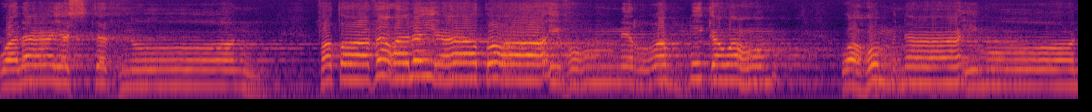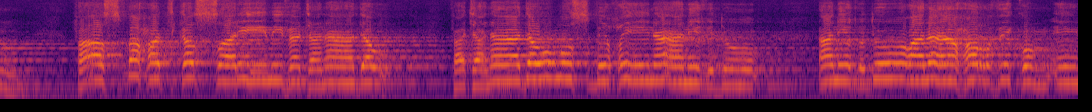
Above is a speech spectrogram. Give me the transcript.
ولا يستثنون. فطاف عليها طائف من ربك وهم وهم نائمون. فأصبحت كالصريم فتنادوا فتنادوا مصبحين أن اغدوا. أن اغدوا على حرثكم إن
